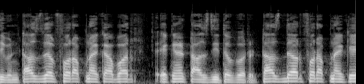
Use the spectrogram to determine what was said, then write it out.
দিবেন। টাচ দেওয়ার পর আপনাকে আবার এখানে টাচ দিতে পারে টাচ দেওয়ার পর আপনাকে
